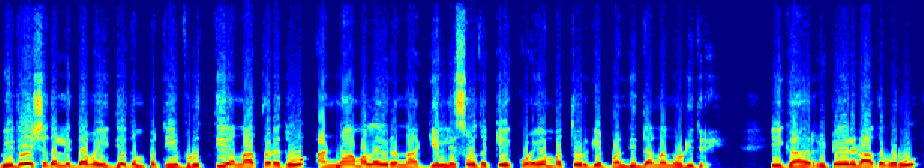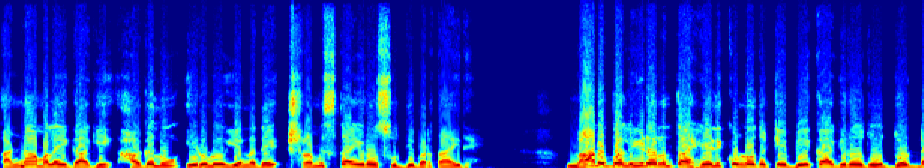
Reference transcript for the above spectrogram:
ವಿದೇಶದಲ್ಲಿದ್ದ ವೈದ್ಯ ದಂಪತಿ ವೃತ್ತಿಯನ್ನ ತೊರೆದು ಅಣ್ಣಾಮಲೈರನ್ನ ಗೆಲ್ಲಿಸೋದಕ್ಕೆ ಕೊಯಂಬತ್ತೂರ್ಗೆ ಬಂದಿದ್ದನ್ನ ನೋಡಿದ್ರಿ. ಈಗ ರಿಟೈರ್ಡ್ ಆದವರು ಅಣ್ಣಾಮಲೈಗಾಗಿ ಹಗಲು ಇರುಳು ಎನ್ನದೆ ಶ್ರಮಿಸ್ತಾ ಇರೋ ಸುದ್ದಿ ಬರ್ತಾ ಇದೆ. ನಾನೊಬ್ಬ ಲೀಡರ್ ಅಂತ ಹೇಳಿಕೊಳ್ಳೋದಕ್ಕೆ ಬೇಕಾಗಿರೋದು ದೊಡ್ಡ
